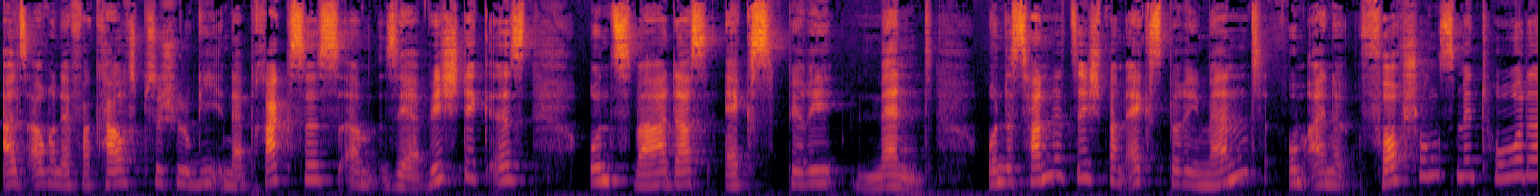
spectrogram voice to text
als auch in der Verkaufspsychologie in der Praxis ähm, sehr wichtig ist, und zwar das Experiment. Und es handelt sich beim Experiment um eine Forschungsmethode,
